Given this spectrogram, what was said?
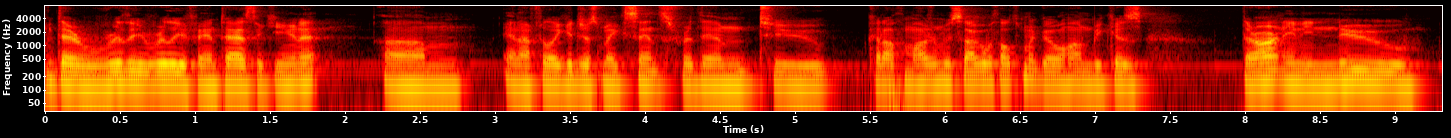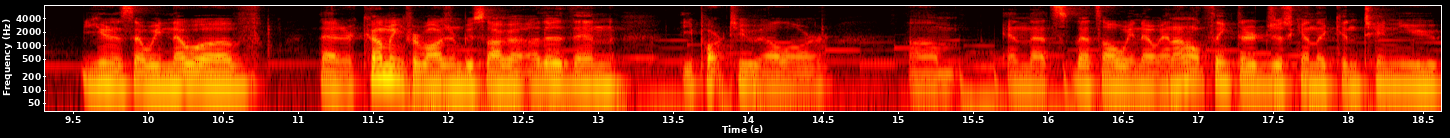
They're really, really a fantastic unit. Um, and I feel like it just makes sense for them to cut off Majin Buu Saga with Ultimate Gohan because there aren't any new units that we know of that are coming for Majin Buu Saga other than the Part 2 LR. Um, and that's that's all we know. And I don't think they're just going to continue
